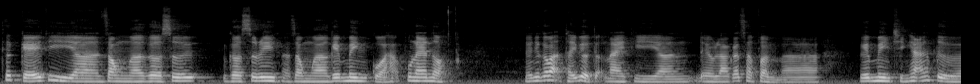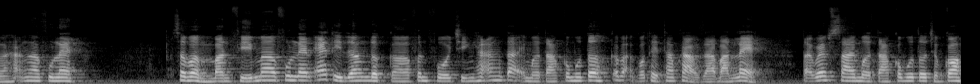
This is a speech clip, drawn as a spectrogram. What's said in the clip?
Thiết kế thì dòng G series là dòng gaming của hãng Fullend rồi. Nếu như các bạn thấy biểu tượng này thì ờ, đều là các sản phẩm ờ, gaming chính hãng từ hãng ờ, fullen Sản phẩm bàn phím fullen S thì đang được phân phối chính hãng tại M8 Computer. Các bạn có thể tham khảo giá bán lẻ tại website m8computer.com.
